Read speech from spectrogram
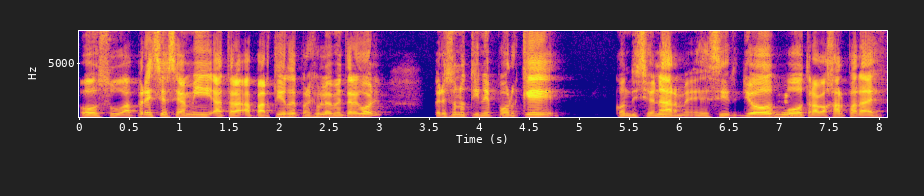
o su aprecio hacia mí a, a, partir de, por ejemplo, de meter gol, pero eso no tiene por qué condicionarme. Es decir, yo uh -huh. puedo trabajar para,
